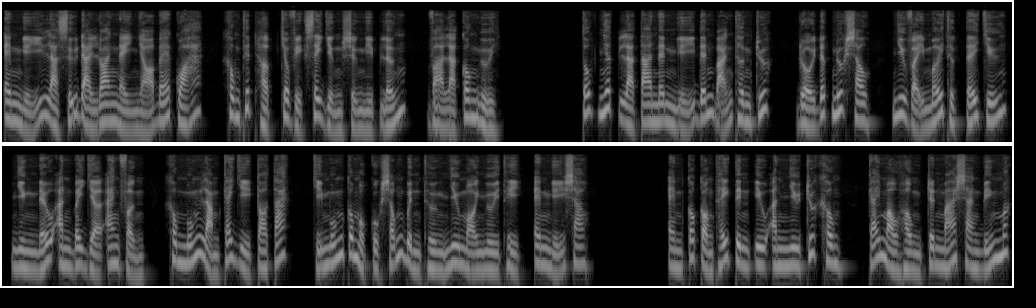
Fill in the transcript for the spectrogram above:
em nghĩ là xứ Đài Loan này nhỏ bé quá, không thích hợp cho việc xây dựng sự nghiệp lớn, và là con người. Tốt nhất là ta nên nghĩ đến bản thân trước, rồi đất nước sau, như vậy mới thực tế chứ, nhưng nếu anh bây giờ an phận, không muốn làm cái gì to tác, chỉ muốn có một cuộc sống bình thường như mọi người thì, em nghĩ sao? Em có còn thấy tin yêu anh như trước không? Cái màu hồng trên má sang biến mất.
